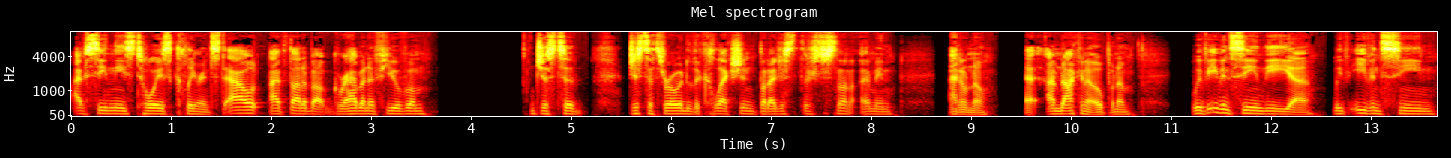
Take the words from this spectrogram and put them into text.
I've seen these toys clearanced out. I've thought about grabbing a few of them just to just to throw into the collection, but I just there's just not. I mean, I don't know. I'm not going to open them. We've even seen the uh, we've even seen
